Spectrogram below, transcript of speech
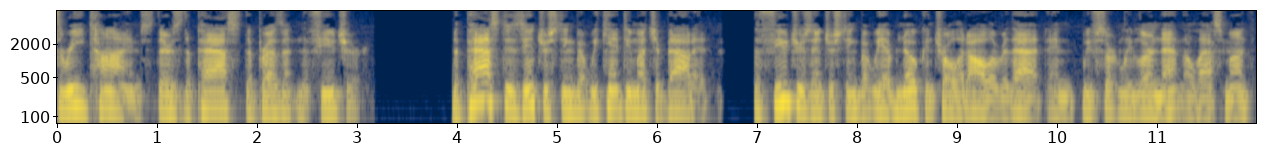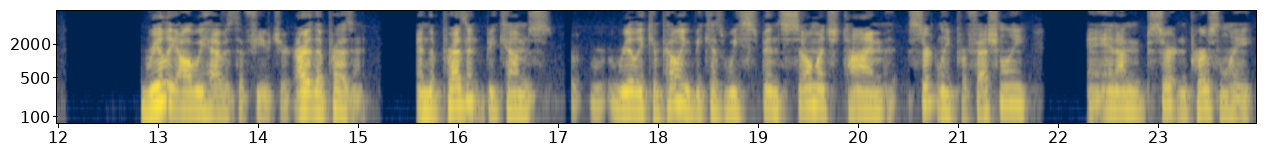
three times there's the past, the present, and the future. The past is interesting, but we can't do much about it. The future is interesting, but we have no control at all over that. And we've certainly learned that in the last month. Really, all we have is the future or the present. And the present becomes really compelling because we spend so much time, certainly professionally, and I'm certain personally,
